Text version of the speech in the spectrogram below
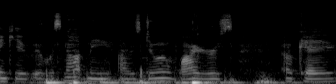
Thank you. It was not me. I was doing wires. Okay.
